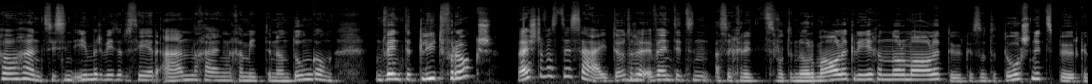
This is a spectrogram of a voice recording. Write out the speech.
hatten, sie sind immer wieder sehr ähnlich eigentlich miteinander umgegangen. Und wenn du die Leute fragst, weißt du, was der sagt, oder? Wenn du jetzt ein, also ich rede jetzt von den normalen Griechen und normalen Türken, also der Durchschnittsbürger,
